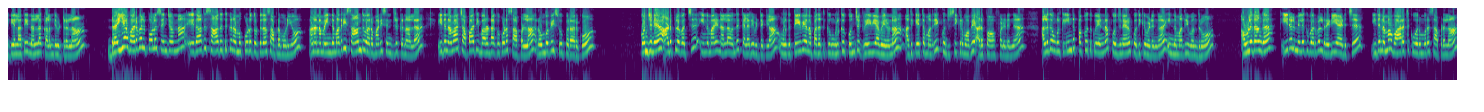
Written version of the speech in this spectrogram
இது எல்லாத்தையும் நல்லா கலந்து விட்டுறலாம். ட்ரையாக வறுவல் போல் செஞ்சோம்னா ஏதாவது சாதத்துக்கு நம்ம கூட தொட்டு தான் சாப்பிட முடியும். ஆனால் நம்ம இந்த மாதிரி சாந்து வர மாதிரி செஞ்சுருக்கனால இது நம்ம சப்பாத்தி பரோட்டாக்கு கூட சாப்பிட்லாம். ரொம்பவே சூப்பராக இருக்கும். கொஞ்ச நேரம் அடுப்பில் வச்சு இந்த மாதிரி நல்லா வந்து கிளறி விட்டுக்கலாம். உங்களுக்கு தேவையான பதத்துக்கு உங்களுக்கு கொஞ்சம் கிரேவியாக வேணும்னா அதுக்கேற்ற மாதிரி கொஞ்சம் சீக்கிரமாகவே அடுப்பை ஆஃப் பண்ணிடுங்க. அல்லது உங்களுக்கு இந்த பக்கத்துக்கு வேணும்னா கொஞ்சம் நேரம் கொதிக்க விடுங்க. இந்த மாதிரி வந்துடும் அவ்வளோதாங்க ஈரல் மிளகு வறுவல் ரெடி ஆயிடுச்சு. இதை நம்ம வாரத்துக்கு ஒரு முறை சாப்பிடலாம்.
